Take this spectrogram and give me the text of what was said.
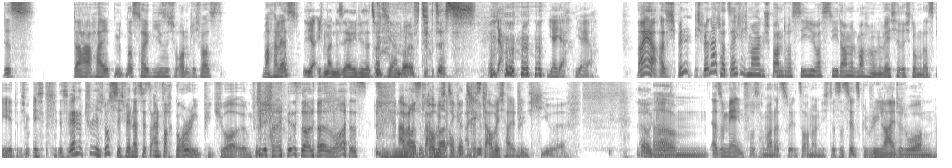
dass da halt mit Nostalgie sich ordentlich was machen lässt. Ja, ich meine, eine Serie, die seit 20 Jahren läuft, das. Ja. Ja, ja, ja, ja. Naja, also ich bin, ich bin da tatsächlich mal gespannt, was die, was die damit machen und in welche Richtung das geht. Ich, ich, es wäre natürlich lustig, wenn das jetzt einfach Gory Precure irgendwie ist oder so. Das, aber das glaube ich auch, das glaube ich halt nicht. Oh. Ähm, also mehr Infos haben wir dazu jetzt auch noch nicht. Das ist jetzt gegreenlightet worden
